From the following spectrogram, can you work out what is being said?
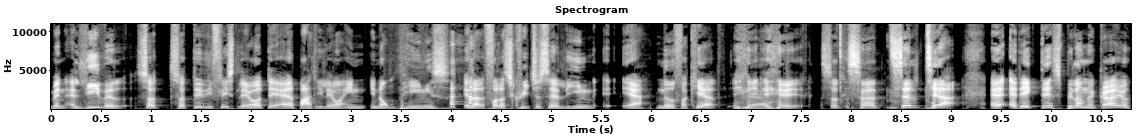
men alligevel, så, så det de fleste laver, det er bare, at de laver en enorm penis, eller får deres creatures til at ligne ja, noget forkert. Ja. så, så selv der er, er det ikke det, spillerne gør jo.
